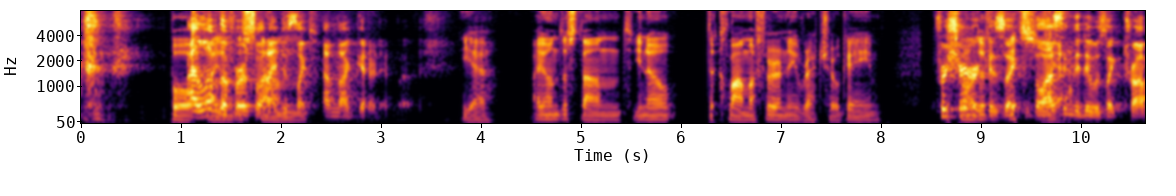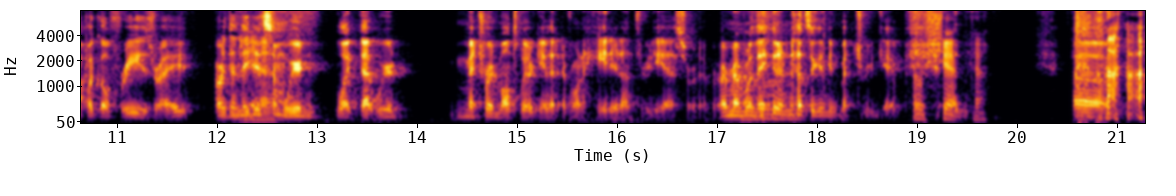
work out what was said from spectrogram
But I love the first one. I just like I'm not good at it, but yeah, I understand. You know the clamor for a new retro game. for It's sure because like the last yeah. thing they did was like Tropical Freeze, right? Or then they Yeah. did some weird like that weird Metroid multiplayer game that everyone hated on 3DS or whatever. I remember when they Oh. like a new Metroid game. Oh shit! Yeah. Um,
